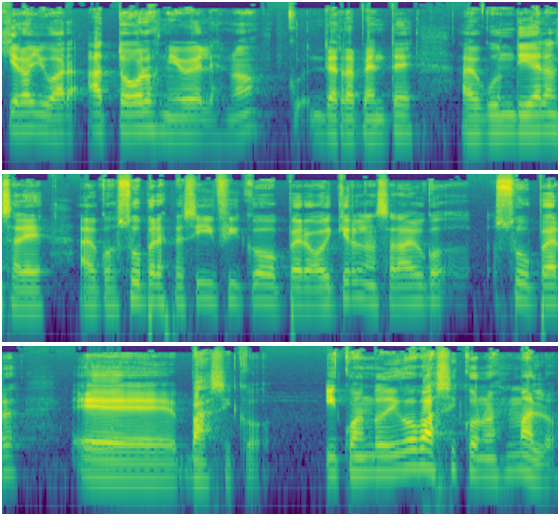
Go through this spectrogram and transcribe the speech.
quiero ayudar a todos los niveles, ¿no? De repente algún día lanzaré algo súper específico, pero hoy quiero lanzar algo súper eh, básico. Y cuando digo básico no es malo,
